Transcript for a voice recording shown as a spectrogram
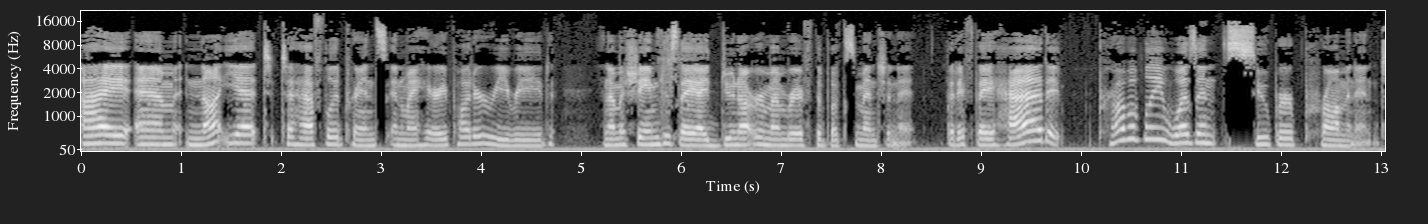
I am not yet to Half Blood Prince in my Harry Potter reread, and I'm ashamed to say I do not remember if the books mention it. But if they had, it probably wasn't super prominent.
